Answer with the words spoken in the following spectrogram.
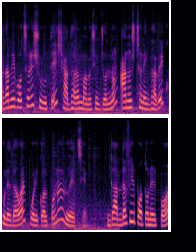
আগামী বছরের শুরুতে সাধারণ মানুষের জন্য আনুষ্ঠানিকভাবে খুলে দেওয়ার পরিকল্পনা রয়েছে। গাদ্দাফির পতনের পর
